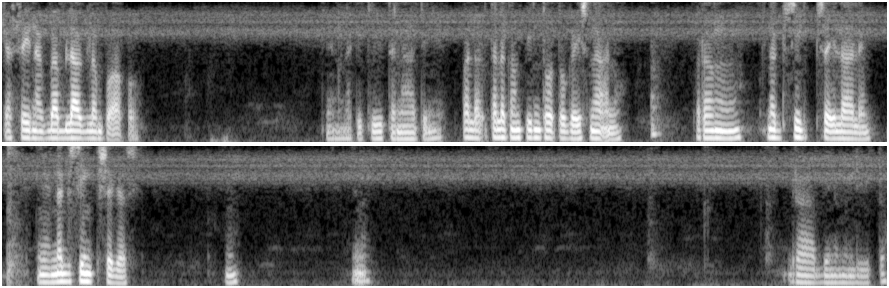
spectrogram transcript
Kasi nagbablog lang po ako. Yan, nakikita natin. Pala, talagang pinto to guys na ano. Parang nag-sink sa ilalim. Yan, nag-sink siya guys. Hmm? Yan. Grabe naman dito.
